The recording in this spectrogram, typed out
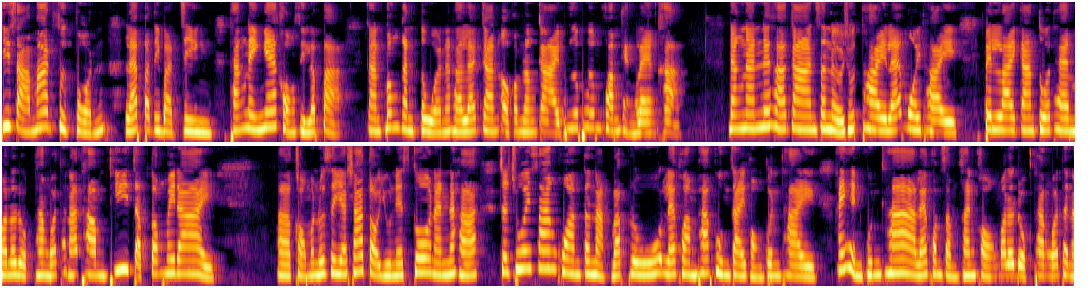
ที่สามารถฝึกฝนและปฏิบัติจริง ทั้งในแง่ของศิลปะ การป้องกันตัวนะคะ และการออกกำลังกายเพื่อเพิ่มความแข็งแรงค่ะ ดังนั้นนะคะการเสนอชุดไทยและมวยไทย เป็นรายการตัวแทนมรดกทางวัฒนธรรมที่จับต้องไม่ได้ ของมนุษยชาติต่อยูเนสโกนั้นนะคะ จะช่วยสร้างความตระหนักรับรู้และความภาคภูมิใจของคนไทย ให้เห็นคุณค่าและความสำคัญของมรดกทางวัฒน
